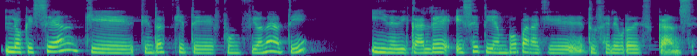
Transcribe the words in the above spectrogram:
lo que sea que sientas que te funciona a ti y dedicarle ese tiempo para que tu cerebro descanse.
